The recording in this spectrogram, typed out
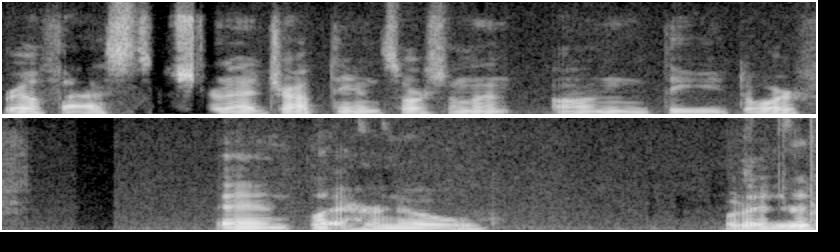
real fast. Should I drop the ensorcelment on the dwarf and let her know what I did?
